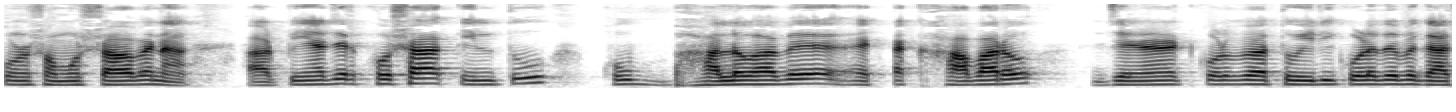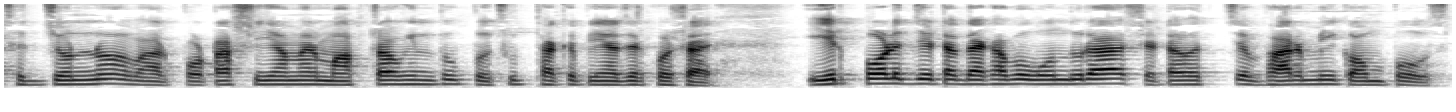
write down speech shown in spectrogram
কোনো সমস্যা হবে না। আর পেঁয়াজের খোসা কিন্তু খুব ভালোভাবে একটা খাবারও জেনারেট করবে বা তৈরি করে দেবে গাছের জন্য, আর পটাশিয়ামের মাত্রাও কিন্তু প্রচুর থাকে পেঁয়াজের খোসায়। এরপরে যেটা দেখাবো বন্ধুরা, সেটা হচ্ছে ভার্মি কম্পোস্ট।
